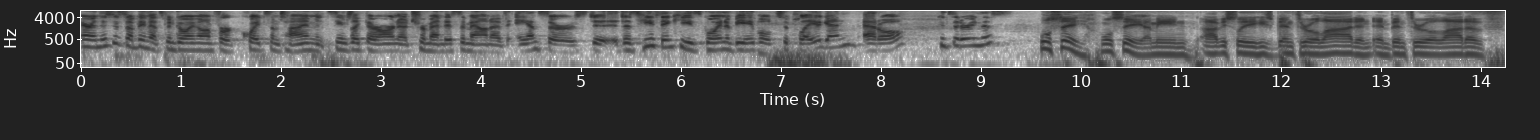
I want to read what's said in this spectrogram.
Aaron, this is something that's been going on for quite some time. It seems like there aren't a tremendous amount of answers. Do, does he think he's going to be able to play again at all, considering this? We'll see. We'll see. I mean, obviously, he's been through a lot and, and been through a lot of,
